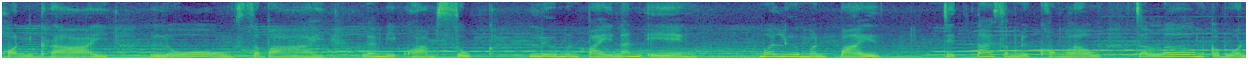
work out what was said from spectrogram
ผ่อนคลาย โล่ง สบาย และมีความสุข ลืมมันไปนั่นเอง เมื่อลืมมันไป จิตใต้สำนึกของเราจะเริ่มกระบวน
